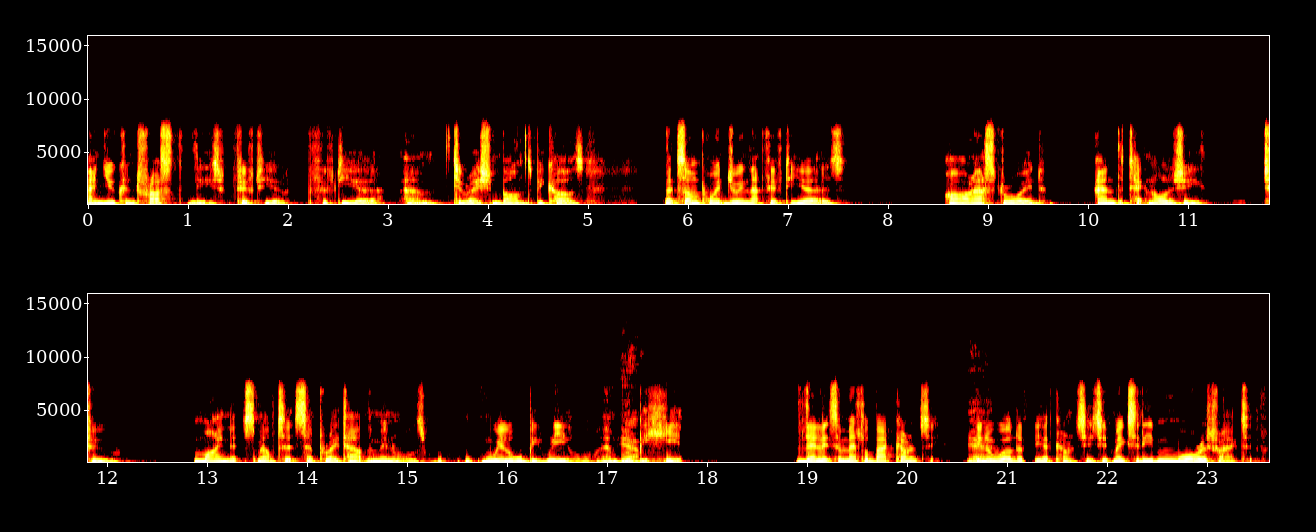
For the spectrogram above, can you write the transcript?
and you can trust these 50 year, 50 year um, duration bonds because at some point during that 50 years, our asteroid and the technology to mine it, smelt it, separate out the minerals will all be real and will yeah. be here. Then it's a metal backed currency yeah. in a world of fiat currencies. It makes it even more attractive.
